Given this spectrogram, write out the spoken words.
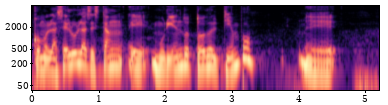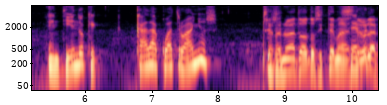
como las células están eh, muriendo todo el tiempo, eh, entiendo que cada cuatro años se renueva todo tu sistema celular.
